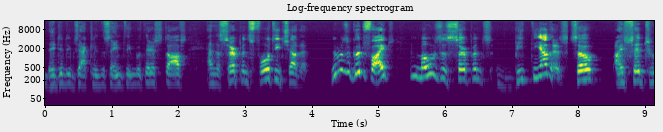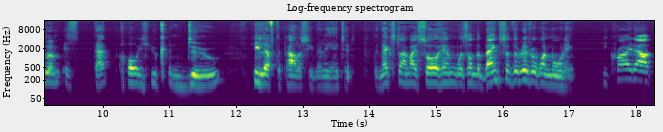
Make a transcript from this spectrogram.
They did exactly the same thing with their staffs, and the serpents fought each other. It was a good fight, and Moses' serpents beat the others. So I said to him, Is that all you can do? He left the palace humiliated. The next time I saw him was on the banks of the river one morning. He cried out,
